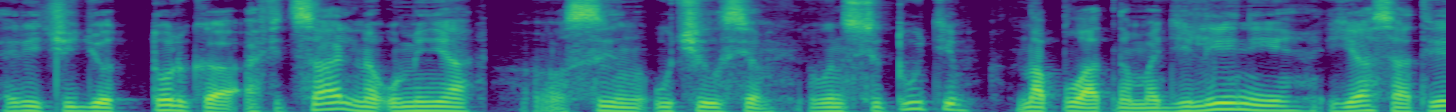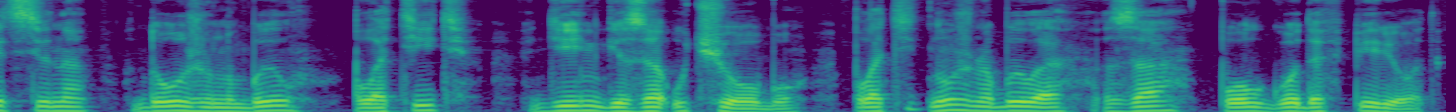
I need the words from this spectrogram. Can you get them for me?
речь идет только официально. У меня э, сын учился в институте на платном отделении, я, соответственно, должен был платить деньги за учебу. Платить нужно было за полгода вперед.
